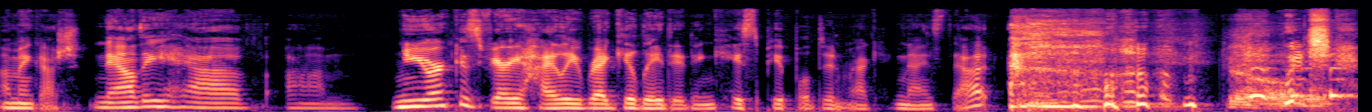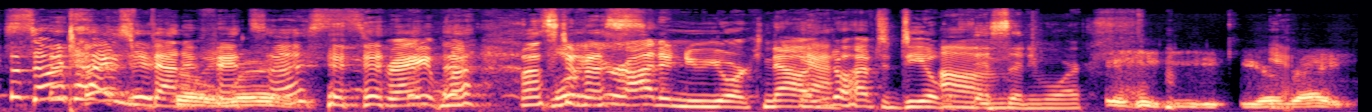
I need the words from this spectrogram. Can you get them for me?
oh my gosh, now they have, um, New York is very highly regulated in case people didn't recognize that, which sometimes way. benefits us, right? Mo- Most Well, of us, you're out of New York now. Yeah. You don't have to deal with this Um, anymore. You're Yeah. right.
